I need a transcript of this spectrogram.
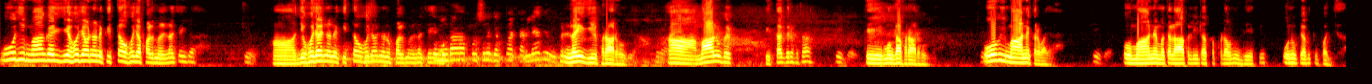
ਉਹ ਜੀ ਮੰਗ ਹੈ ਜਿਹੋ ਜਿਹਾ ਉਹਨਾਂ ਨੇ ਕੀਤਾ ਉਹੋ ਜਿਹਾ ਫਲ ਮਿਲਣਾ ਚਾਹੀਦਾ। ਹਾਂ ਜਿਹੋ ਜਿਹਾ ਇਹਨਾਂ ਨੇ ਕੀਤਾ ਉਹੋ ਜਿਹਾ ਉਹਨਾਂ ਨੂੰ ਫਲ ਮਿਲਣਾ ਤੇ ਚਾਹੀਦਾ। ਮੁੰਡਾ ਪੁਲਿਸ ਨੇ ਗ੍ਰਿਫਤਾਰ ਕਰ ਲਿਆ ਜੀ? ਨਹੀਂ? ਜੀ ਫਰਾਰ ਹੋ ਗਿਆ। ਹਾਂ ਮਾਂ ਨੂੰ ਫਿਰ ਕੀਤਾ ਗ੍ਰਿਫਤਾਰ। ਤੇ ਮੁੰਡਾ ਫਰਾਰ ਹੋ ਗਿਆ। ਉਹ ਵੀ ਮਾਂ ਨੇ ਕਰਵਾਇਆ। ਠੀਕ ਹੈ। ਉਹ ਮਾਂ ਨੇ ਮਤਲਬ ਆਪ ਲੀੜਾ ਕੱਪੜਾ ਉਹਨੂੰ ਦੇ ਕੇ ਉਹਨੂੰ ਕਿਹਾ ਵੀ ਤੂੰ ਭੱਜ ਜਾ।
